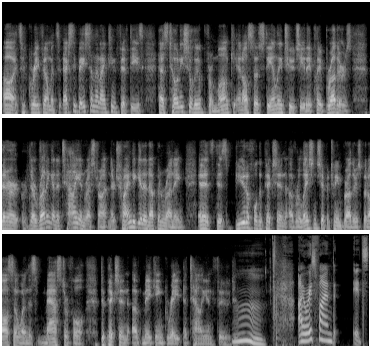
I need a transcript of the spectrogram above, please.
Oh, it's a great film. It's actually based in the 1950s. Has Tony Shalhoub from Monk and also Stanley Tucci. They play brothers that are they're running an Italian restaurant and they're trying to get it up and running. And it's this beautiful depiction of relationship between brothers, but also one this masterful depiction of making great Italian food. Hmm. I always find it's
